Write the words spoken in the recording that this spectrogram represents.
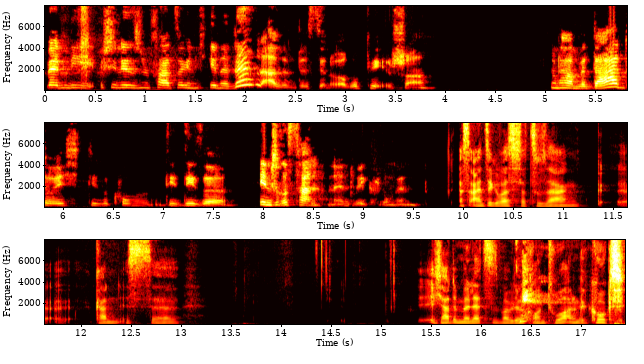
wenn die chinesischen Fahrzeuge nicht generell alle ein bisschen europäischer und haben wir dadurch diese, die, diese interessanten Entwicklungen. Das Einzige, was ich dazu sagen äh, kann, ist, äh, ich hatte mir letztens mal wieder Tour angeguckt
